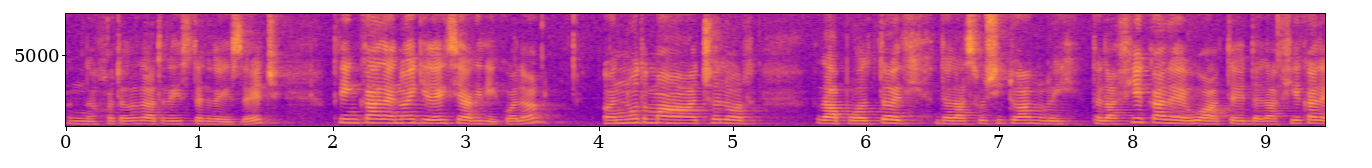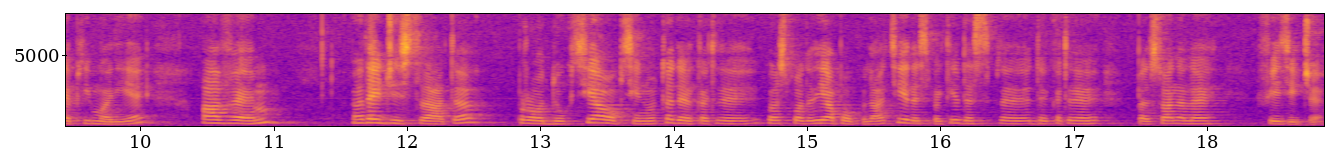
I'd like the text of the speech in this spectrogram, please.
în hotărârea 330, prin care noi, Direcția Agricolă, în urma acelor raportări de la sfârșitul anului, de la fiecare UAT, de la fiecare primărie, avem înregistrată producția obținută de către gospodăria populației, respectiv despre, de către persoanele fizice.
